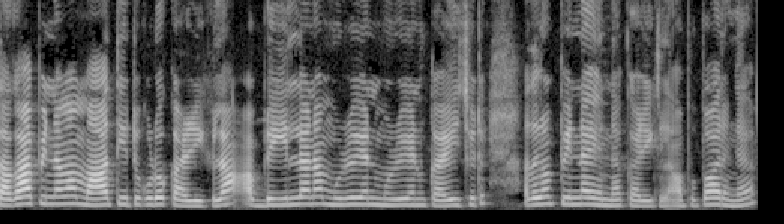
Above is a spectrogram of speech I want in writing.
தகா பின்னமாக மாற்றிட்டு கூட கழிக்கலாம். அப்படி இல்லைன்னா முழு எண் முழு எண் அதுக்கப்புறம் பின்ன என்ன கழிக்கலாம்? அப்போ பாருங்கள்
